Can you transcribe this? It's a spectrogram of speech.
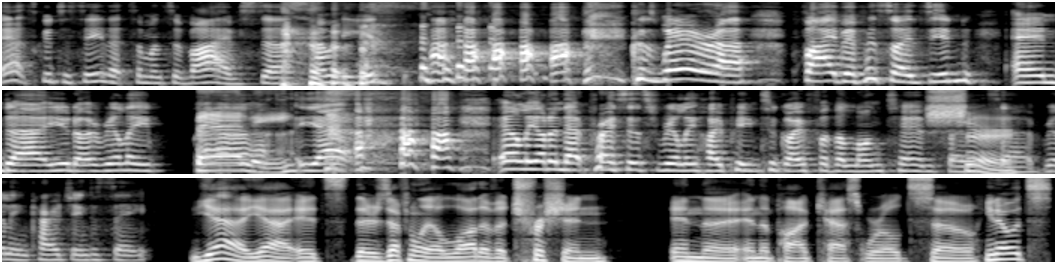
Yeah, it's good to see that someone survives. Uh, how many years? Because we're uh, five episodes in, and uh, you know, really barely. Uh, yeah, early on in that process, really hoping to go for the long term. So Sure. it's uh, really encouraging to see. Yeah, yeah. It's there's definitely a lot of attrition in the in the podcast world. So, you know, it's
